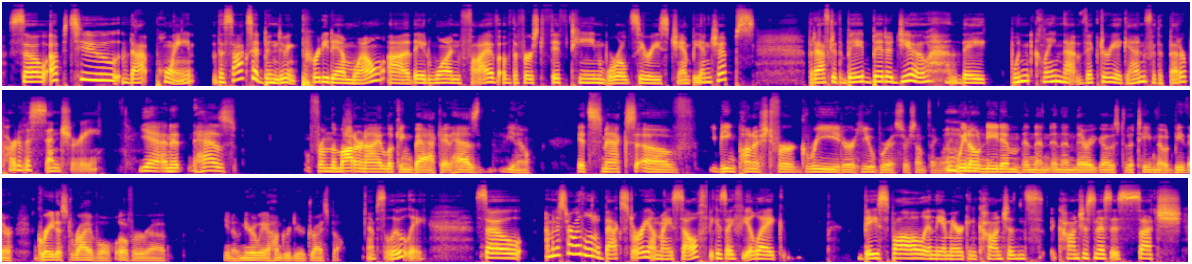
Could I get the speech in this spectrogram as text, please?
So up to that point, the Sox had been doing pretty damn well. Uh, they had won five of the first 15 World Series championships. But after the Babe bid adieu, they wouldn't claim that victory again for the better part of a century. Yeah, and it has, from the modern eye looking back, it has, you know, it smacks of being punished for greed or hubris or something like mm-hmm. we don't need him and then and then there he goes to the team that would be their greatest rival over uh, you know nearly a hundred year dry spell absolutely so i'm going to start with a little backstory on myself because i feel like baseball in the American conscience consciousness is such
